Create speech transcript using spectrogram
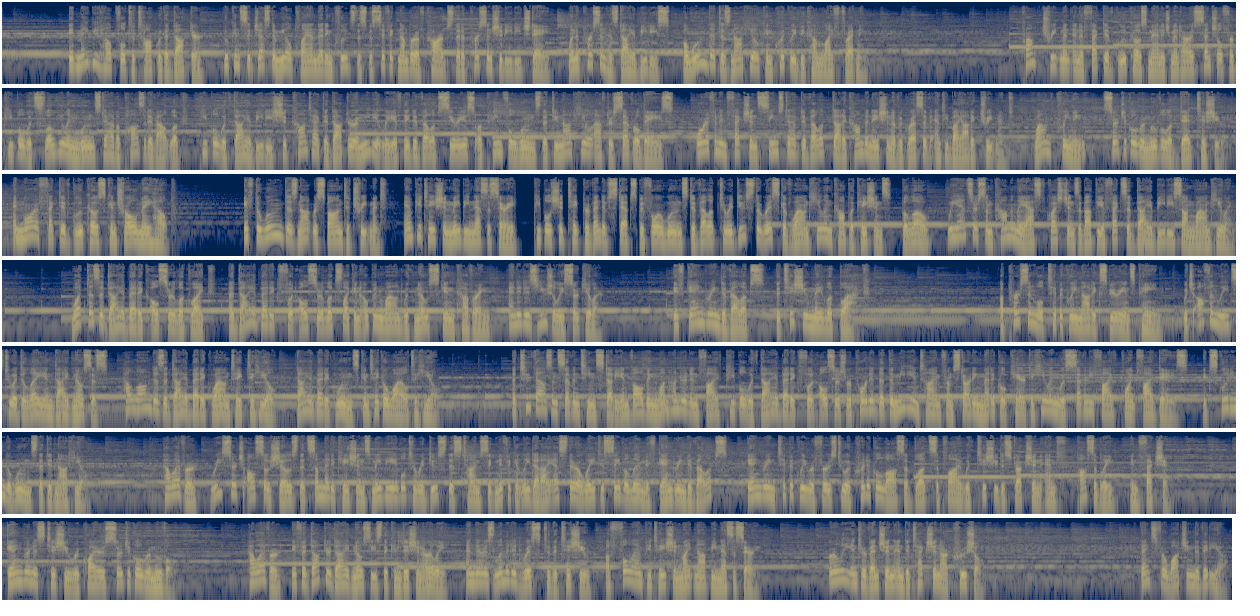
It may be helpful to talk with a doctor, who can suggest a meal plan that includes the specific number of carbs that a person should eat each day. When a person has diabetes, a wound that does not heal can quickly become life-threatening. Prompt treatment and effective glucose management are essential for people with slow-healing wounds to have a positive outlook. People with diabetes should contact a doctor immediately if they develop serious or painful wounds that do not heal after several days, or if an infection seems to have developed. A combination of aggressive antibiotic treatment, wound cleaning, surgical removal of dead tissue, and more effective glucose control may help. If the wound does not respond to treatment, amputation may be necessary. People should take preventive steps before wounds develop to reduce the risk of wound healing complications. Below, we answer some commonly asked questions about the effects of diabetes on wound healing. What does a diabetic ulcer look like? A diabetic foot ulcer looks like an open wound with no skin covering, and it is usually circular. If gangrene develops, the tissue may look black. A person will typically not experience pain, which often leads to a delay in diagnosis. How long does a diabetic wound take to heal? Diabetic wounds can take a while to heal. A 2017 study involving 105 people with diabetic foot ulcers reported that the median time from starting medical care to healing was 75.5 days, excluding the wounds that did not heal. However, research also shows that some medications may be able to reduce this time significantly. Is there a way to save a limb if gangrene develops? Gangrene typically refers to a critical loss of blood supply with tissue destruction and, possibly, infection. Gangrenous tissue requires surgical removal. However, if a doctor diagnoses the condition early, and there is limited risk to the tissue, a full amputation might not be necessary. Early intervention and detection are crucial. Thanks for watching the video.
